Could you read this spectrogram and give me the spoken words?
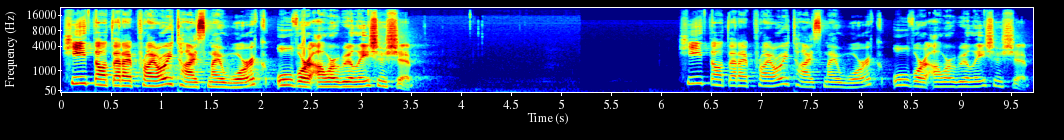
He thought that I prioritized my work over our relationship. He thought that I prioritized my work over our relationship.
